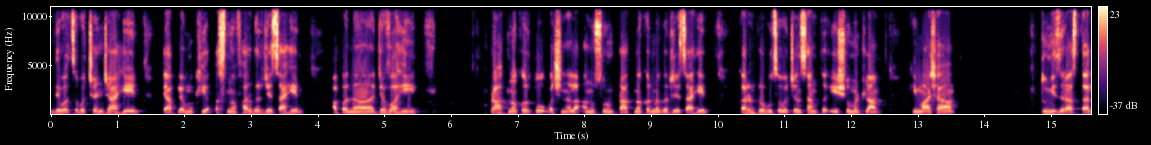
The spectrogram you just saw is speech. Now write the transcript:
देवाचं वचन जे आहे ते आपल्या मुखी असणं फार गरजेचं आहे. आपण जेव्हाही प्रार्थना करतो वचनाला अनुसरून प्रार्थना करणं गरजेचं आहे. कारण प्रभूचं वचन सांगतं येशू म्हटला की माझ्या तुम्ही जर असताल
